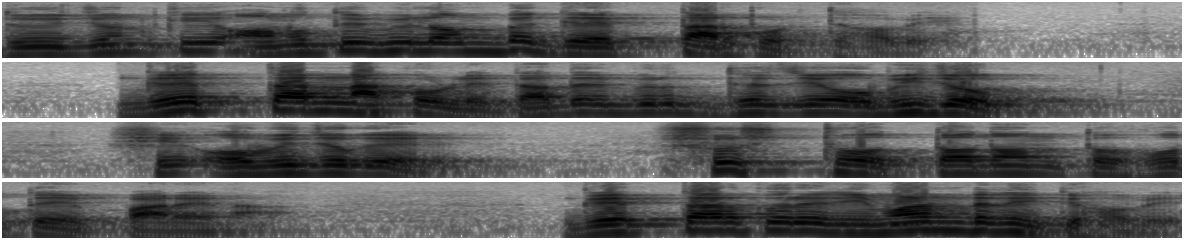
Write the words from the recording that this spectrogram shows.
দুইজনকে অনতিবিলম্বে গ্রেপ্তার করতে হবে। গ্রেপ্তার না করলে তাদের বিরুদ্ধে যে অভিযোগ সেই অভিযোগের সুষ্ঠু তদন্ত হতে পারে না। গ্রেপ্তার করে রিমান্ডে নিতে হবে।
